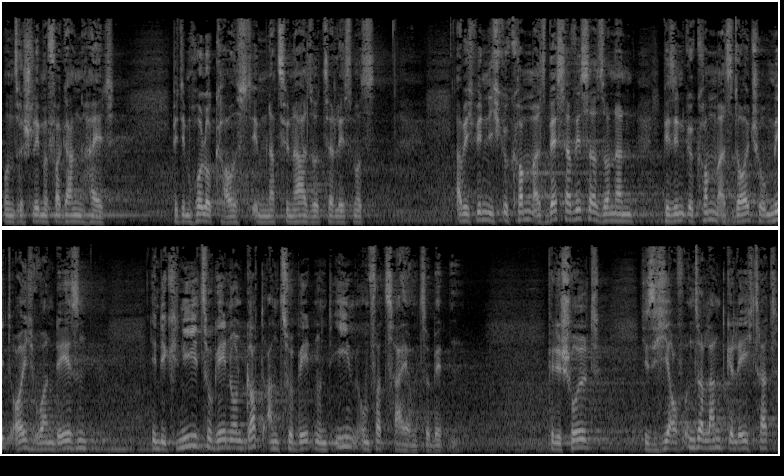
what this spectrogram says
unsere schlimme Vergangenheit. mit dem Holocaust im Nationalsozialismus. Aber ich bin nicht gekommen als Besserwisser, sondern wir sind gekommen als Deutsche, um mit euch Ruandesen in die Knie zu gehen und Gott anzubeten und ihm um Verzeihung zu bitten. Für die Schuld, die sich hier auf unser Land gelegt hat.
